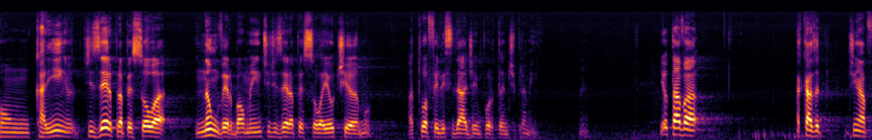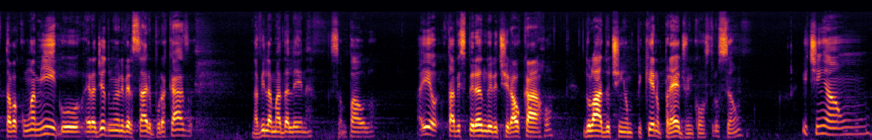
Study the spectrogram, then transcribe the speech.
com carinho, dizer para a pessoa, não verbalmente, dizer à pessoa eu te amo a tua felicidade é importante para mim. Né? E eu estava, a casa tinha, estava com um amigo, era dia do meu aniversário por acaso, na Vila Madalena, São Paulo. Aí eu estava esperando ele tirar o carro, do lado tinha um pequeno prédio em construção e tinha um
